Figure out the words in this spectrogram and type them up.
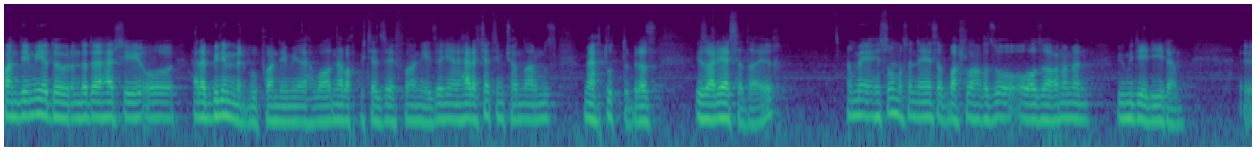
pandemiya dövründə də hər şey o hələ bilinmir bu pandemiya əhvalı nə vaxt bitəcək falan necə. Yəni hərəkət imkanlarımız məhduddur. Biraz izolyasiyadayıq. Amma heç olmasa nəyəsə başlanğıcı olacağına mən ümid eləyirəm. E,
